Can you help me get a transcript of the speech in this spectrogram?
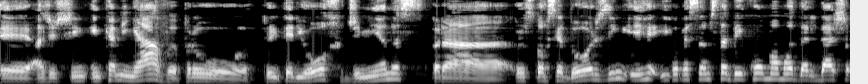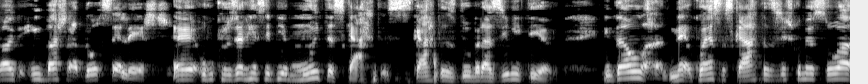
é, a gente encaminhava para o interior de Minas, para os torcedores e, e, e, começamos também com uma modalidade chamada Embaixador Celeste. É, o Cruzeiro recebia muitas cartas, cartas do Brasil inteiro. Então, né, com essas cartas, a gente começou a,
